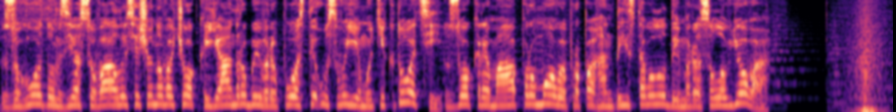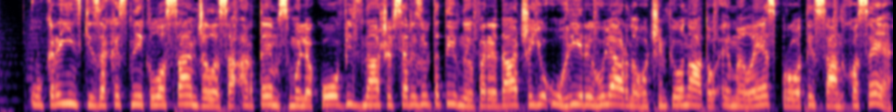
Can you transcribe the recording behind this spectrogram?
Згодом з'ясувалося, що новачок киян робив репости у своєму тіктоці, зокрема промови пропагандиста Володимира Соловйова. Український захисник Лос-Анджелеса Артем Смоляков відзначився результативною передачею у грі регулярного чемпіонату МЛС проти Сан-Хосе.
